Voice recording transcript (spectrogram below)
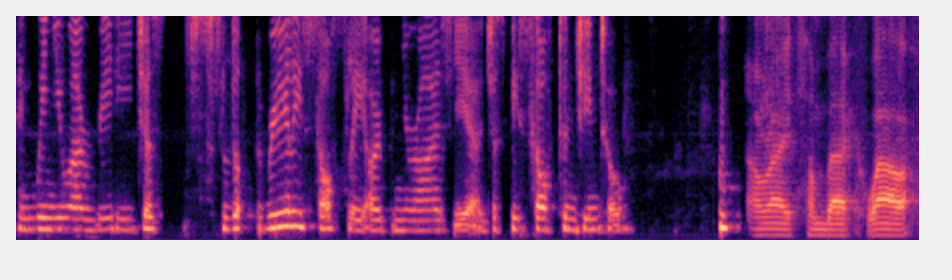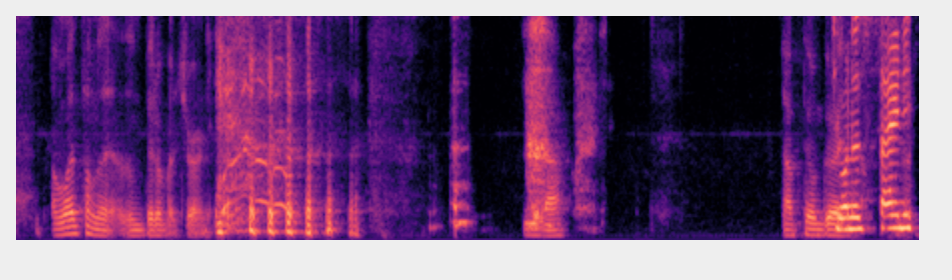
And when you are ready, just, look really softly open your eyes. Yeah, just be soft and gentle. All right, I'm back. Wow, I went on a, a bit of a journey. yeah, I feel good. Do you want to say any? Do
